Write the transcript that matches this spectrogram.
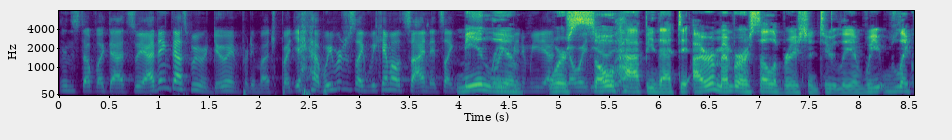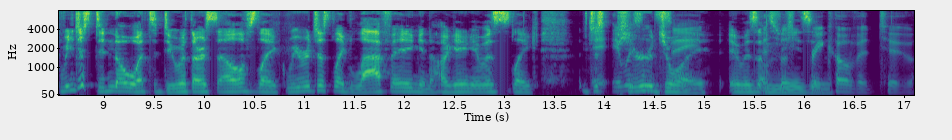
and stuff like that so yeah I think that's what we were doing pretty much but yeah we were just like we came outside and it's like me and Liam we were no so yeah. happy that day. I remember our celebration too, Liam. We like we just didn't know what to do with ourselves. Like we were just like laughing and hugging. It was like just It- it pure joy. It was This was amazing. pre-COVID too.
